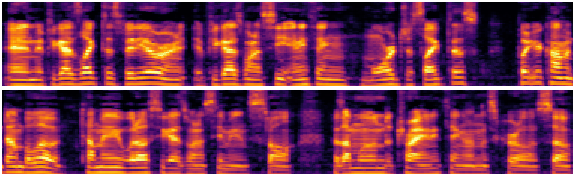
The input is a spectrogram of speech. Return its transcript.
And if you guys like this video or if you guys want to see anything more just like this, put your comment down below. Tell me what else you guys want to see me install. Because I'm willing to try anything on this Corolla. So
